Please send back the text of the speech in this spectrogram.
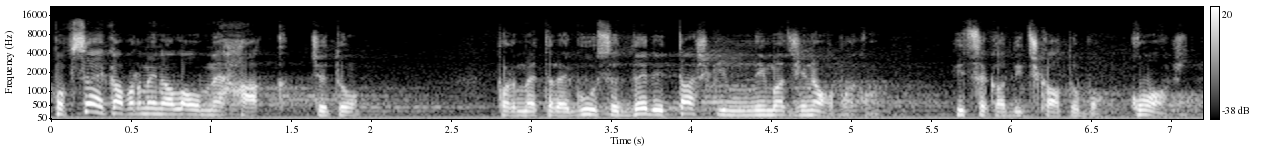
Po pse e ka përmend Allahu me hak këtu? Për me tregu se deri tash ki në imagjinat kon. Hiç s'e ka ditë çka tu bo. Ku është?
